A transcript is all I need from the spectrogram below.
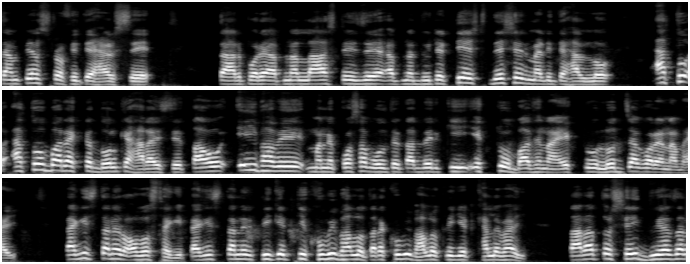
চ্যাম্পিয়ন্স ট্রফিতে হারছে। তারপরে আপনার লাস্ট এই যে আপনার দুইটা টেস্ট দেশের মাটিতে হারলো। এত, এতবার একটা দলকে হারাইছে, তাও এইভাবে মানে কথা বলতে তাদের কি একটু বাধে না, একটু লজ্জা করে না ভাই? পাকিস্তানের অবস্থা কি? পাকিস্তানের ক্রিকেট কি খুবই ভালো? তারা খুবই ভালো ক্রিকেট খেলে ভাই। তারা তো সেই দুই হাজার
